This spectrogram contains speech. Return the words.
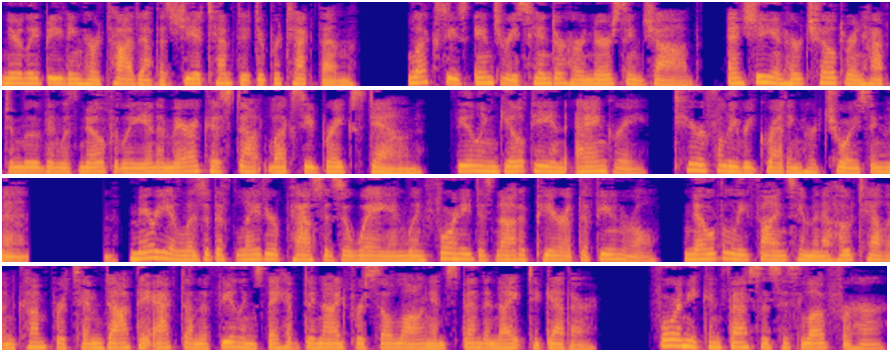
nearly beating her to death as she attempted to protect them. Lexi's injuries hinder her nursing job, and she and her children have to move in with Novalee in America. Lexi breaks down, feeling guilty and angry, tearfully regretting her choice in men. Mary Elizabeth later passes away and when Forney does not appear at the funeral, Novalee finds him in a hotel and comforts him. They act on the feelings they have denied for so long and spend the night together. Forney confesses his love for her,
